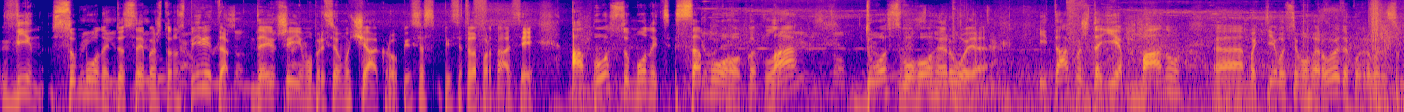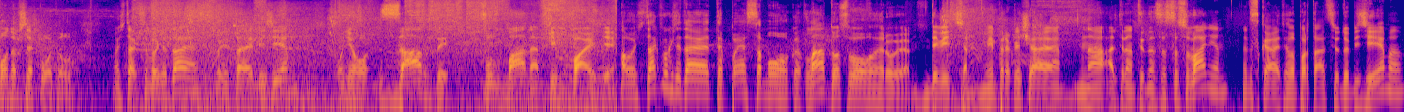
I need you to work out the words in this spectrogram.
він сумонить до себе Шторм Спіріта, даючи йому при цьому чакру після, після телепортації, або сумонить самого котла до свого героя. І також дає ману е, миттєво цьому герою, до котрого засумонився котл. Ось так це виглядає. Політає Бізєм. У нього завжди фулмана в тімфайті. А ось так виглядає ТП самого котла до свого героя. Дивіться, він переключає на альтернативне застосування, натискає телепортацію до Бізієма.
